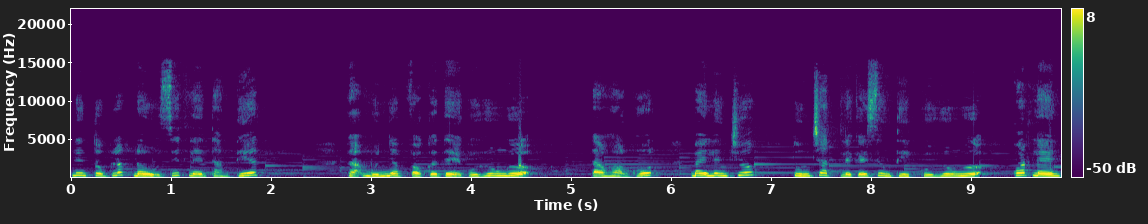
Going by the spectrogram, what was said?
liên tục lắc đầu giết lên thảm thiết. Gã muốn nhập vào cơ thể của hưu ngựa. Ta hoảng hốt, bay lên trước, túm chặt lấy cái sừng thịt của hưu ngựa, quát lên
